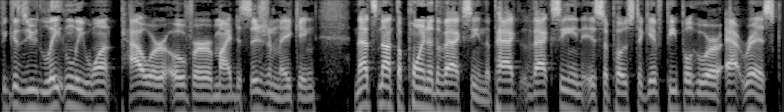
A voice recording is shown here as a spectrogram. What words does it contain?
Because you latently want power over my decision making and that's not the point of the vaccine. The pac- vaccine is supposed to give people who are at risk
